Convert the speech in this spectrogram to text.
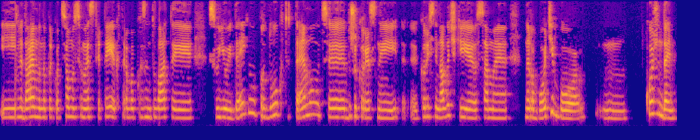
і розглядаємо, наприклад, в цьому семестрі те, як треба презентувати свою ідею, продукт, тему. Це дуже корисний, е, корисні навички саме на роботі, бо кожен день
